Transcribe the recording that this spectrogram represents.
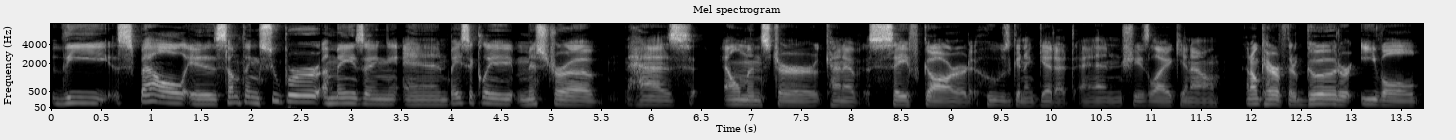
the spell is something super amazing, and basically Mystra has Elminster kind of safeguard who's going to get it, and she's like, you know. I don't care if they're good or evil,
